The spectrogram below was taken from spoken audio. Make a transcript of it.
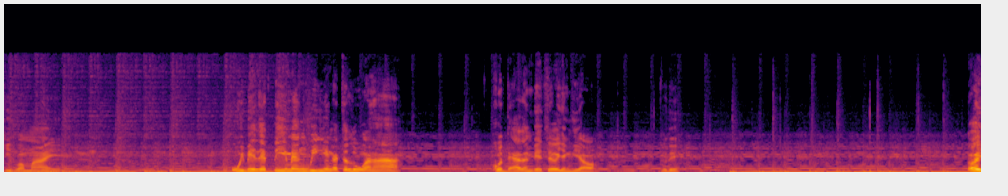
คิดว่าไม่ อุ้ยเบเลตตี้แม่งวิ่งยังกับจะรัวนะกดแดดแอนเพเจอร์อย่างเดียว ดูดิ เฮ้ย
